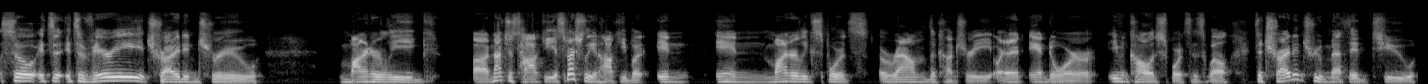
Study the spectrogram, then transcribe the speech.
so it's a it's a very tried and true minor league, uh, not just hockey, especially in hockey, but in in minor league sports around the country or, and or even college sports as well. It's a tried and true method to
